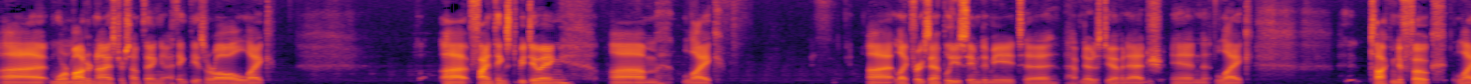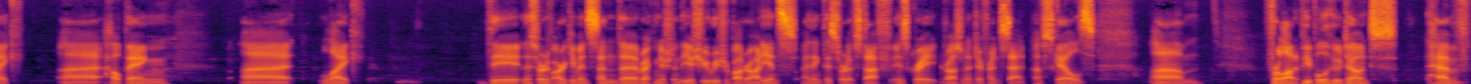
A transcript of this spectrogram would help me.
uh, more modernized or something. I think these are all like uh, fine things to be doing um, like uh, like for example you seem to me to have noticed you have an edge in like talking to folk like uh, helping uh, like the the sort of arguments and the recognition of the issue reach a broader audience. I think this sort of stuff is great, draws on a different set of skills. Um, for a lot of people who don't have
